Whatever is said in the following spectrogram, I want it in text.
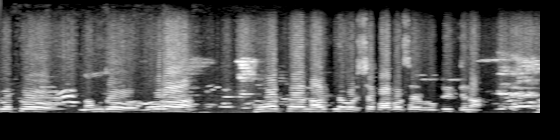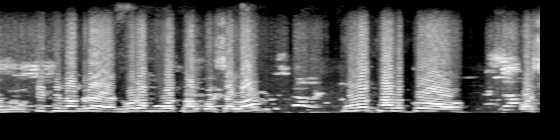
ಇವತ್ತು ನಮ್ದು ನೂರ ಮೂವತ್ತ ನಾಲ್ಕನೇ ವರ್ಷ ಬಾಬಾ ಸಾಹೇಬ್ರು ಹುಟ್ಟಿದ ದಿನ. ನಮ್ಗೆ ಹುಟ್ಟಿದ ದಿನ ಅಂದ್ರೆ ನೂರ ಮೂವತ್ನಾಲ್ಕು ವರ್ಷ ಅಲ್ಲ, ಮೂವತ್ನಾಲ್ಕು ವರ್ಷ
